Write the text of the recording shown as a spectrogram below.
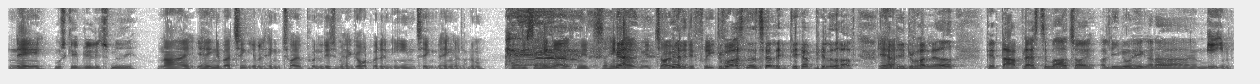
Nej, Måske blive lidt smidig? nej. Jeg har egentlig bare tænkt, at jeg vil hænge tøj på den, ligesom jeg har gjort med den ene ting, der hænger der nu. Det fordi, så hænger alt mit, så hænger alt mit tøj ude i det fri. Du er også nødt til at lægge det her billede op, Ja. fordi du har lavet, det, der er plads til meget tøj, og lige nu hænger der øhm, En.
